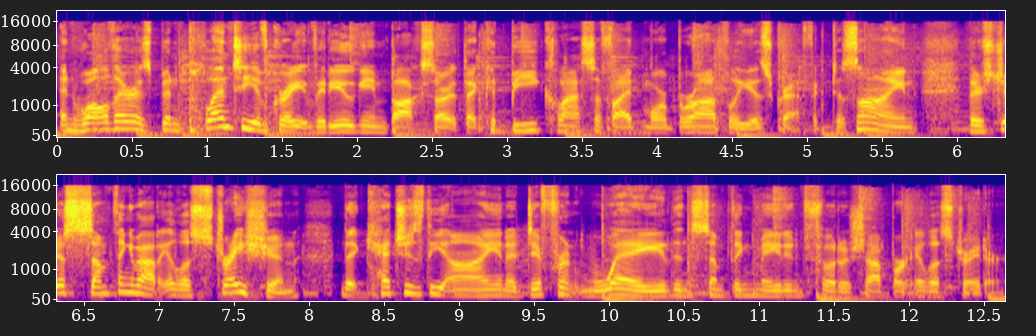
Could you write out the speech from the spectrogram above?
And while there has been plenty of great video game box art that could be classified more broadly as graphic design, there's just something about illustration that catches the eye in a different way than something made in Photoshop or Illustrator.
